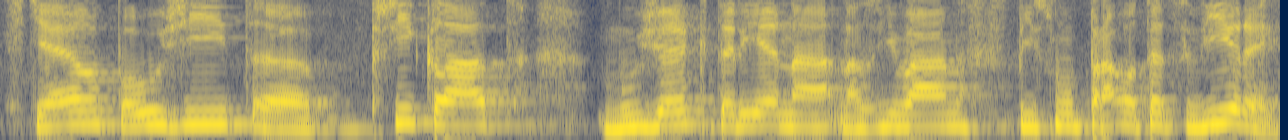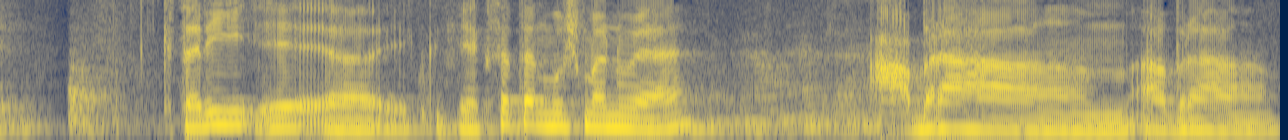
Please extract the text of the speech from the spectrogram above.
chtěl použít eh, příklad muže, který je nazýván v písmu praotec víry který, eh, jak se ten muž jmenuje? Abraham, Abraham.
